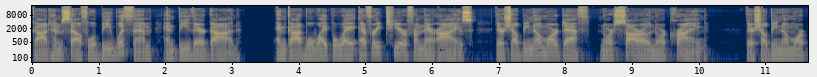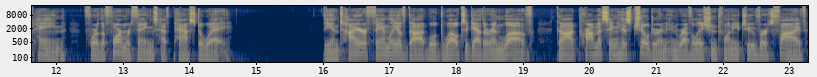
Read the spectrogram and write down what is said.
God himself will be with them and be their God. And God will wipe away every tear from their eyes there shall be no more death, nor sorrow, nor crying. There shall be no more pain, for the former things have passed away. The entire family of God will dwell together in love, God promising his children in Revelation 22, verse 5,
